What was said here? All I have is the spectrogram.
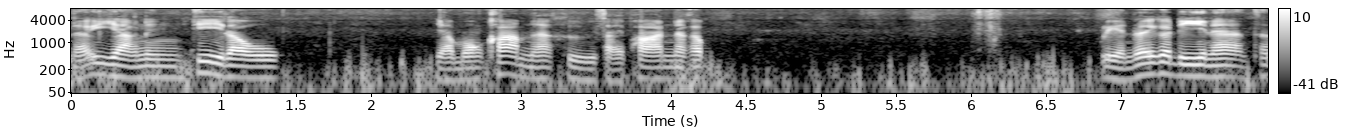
แล้วอีกอย่างหนึ่งที่เราอย่ามองข้ามนะคือสายพานนะครับ เปลี่ยนด้วยก็ดีนะฮะถ้า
